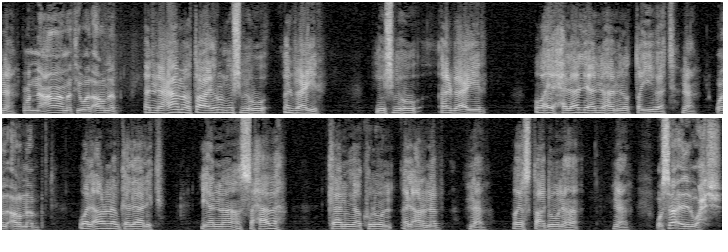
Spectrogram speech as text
نعم. والنعامة والأرنب. النعامة طائر يشبه البعير يشبه البعير وهي حلال لأنها من الطيبات نعم. والأرنب. والأرنب كذلك لأن الصحابة كانوا يأكلون الأرنب نعم ويصطادونها نعم. وسائل الوحش.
